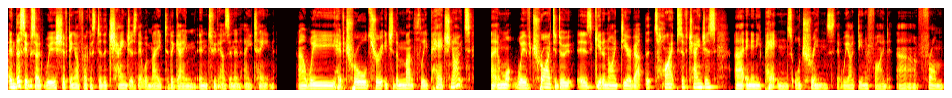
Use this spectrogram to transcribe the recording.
in this episode, we're shifting our focus to the changes that were made to the game in 2018. we have trawled through each of the monthly patch notes and what we've tried to do is get an idea about the types of changes uh, and any patterns or trends that we identified uh, from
